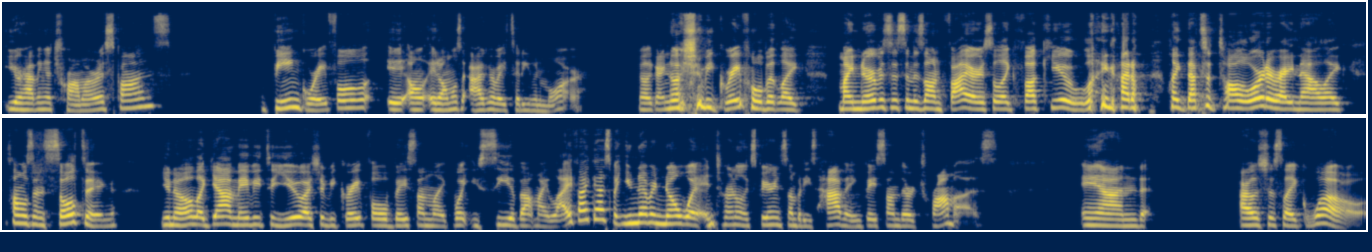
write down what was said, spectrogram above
you're having a trauma response being grateful it it almost aggravates it even more you're like i know i should be grateful but like my nervous system is on fire so like fuck you. Like i don't like that's a tall order right now. Like it's almost insulting you know? Like yeah maybe to you i should be grateful based on like what you see about my life i guess but you never know what internal experience somebody's having based on their traumas. And i was just like whoa.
